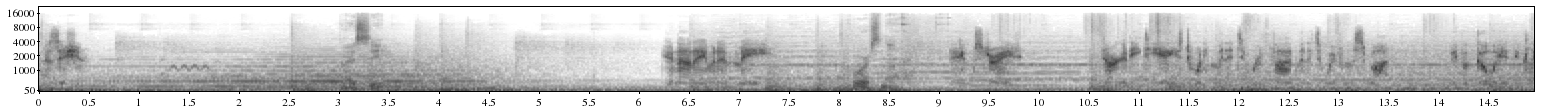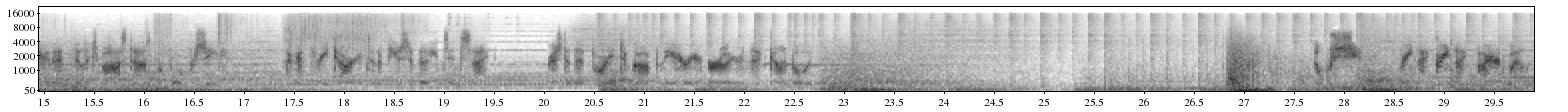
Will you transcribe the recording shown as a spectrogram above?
position. I see. You're not aiming at me. Of course not. Damn straight. Target ETA is 20 minutes and we're 5 minutes away from the spot. We have a go-ahead to clear that village of hostiles before proceeding. I got three targets and a few civilians inside. Rest of that party took off from the area earlier in that convoy. Oh shit! Green light, green light, fired well.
